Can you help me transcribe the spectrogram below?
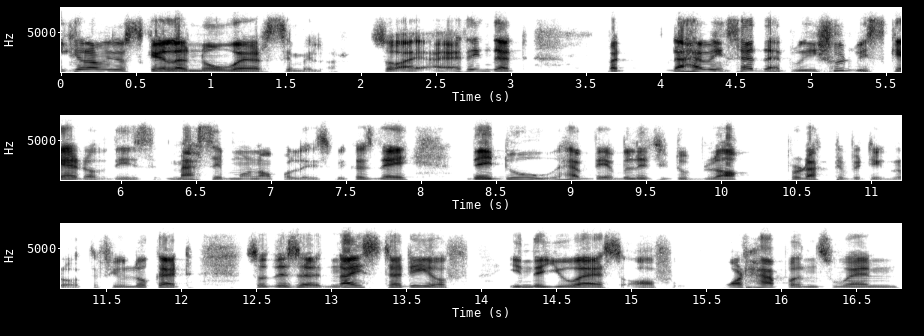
economies of scale are nowhere similar. So I, I think that but having said that, we should be scared of these massive monopolies because they they do have the ability to block productivity growth. If you look at, so there's a nice study of in the US of what happens when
